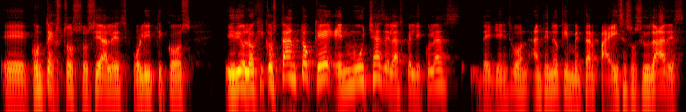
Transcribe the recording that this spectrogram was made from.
eh, contextos sociales, políticos, ideológicos, tanto que en muchas de las películas de James Bond han tenido que inventar países o ciudades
